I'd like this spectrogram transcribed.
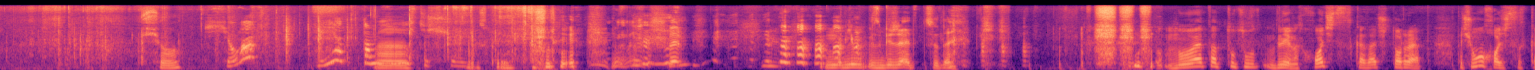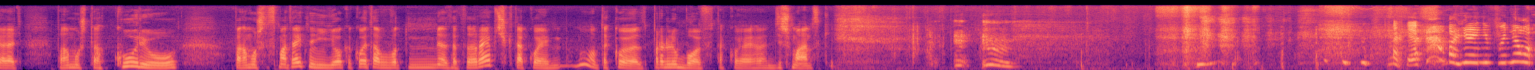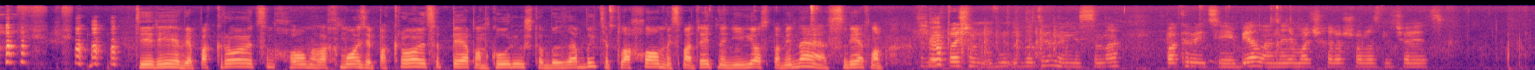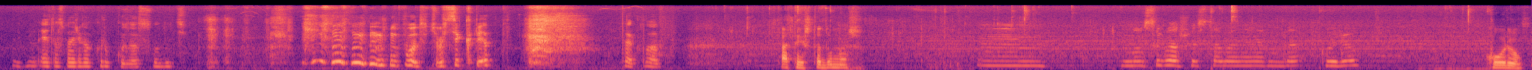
Все. Все? Нет, там А. есть еще. Господи. Могли бы сбежать отсюда. Ну, это тут, блин, хочется сказать, что рэп. Почему хочется сказать? Потому что курю, потому что смотреть на нее какой-то вот этот рэпчик такой, ну, такой вот про любовь, такой э, дешманский. А я и не поняла. Деревья покроются мхом, лохмотья покроются пеплом. Курю, чтобы забыть о плохом и смотреть на нее, вспоминая о светлом. В- внутри нанесена покрытие белое, на нем очень хорошо различается. Это смотри, как руку засунуть. Вот в чем секрет. Так, ладно. А ты что думаешь? Ну, соглашусь с тобой, наверное, да. Курю. Курю.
